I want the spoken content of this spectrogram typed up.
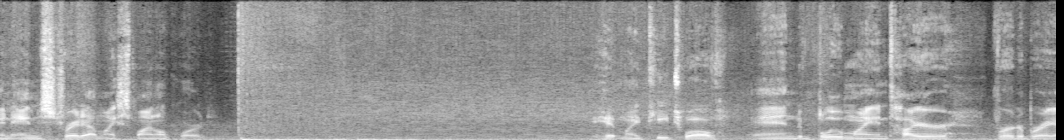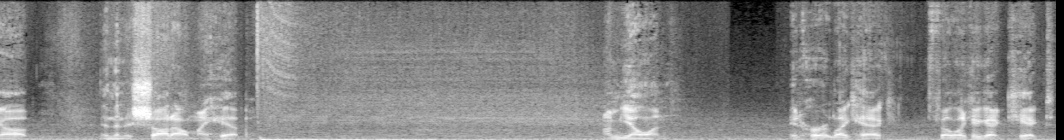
and aimed straight at my spinal cord. It hit my T12 and blew my entire vertebrae up, and then it shot out my hip. I'm yelling. It hurt like heck. Felt like I got kicked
